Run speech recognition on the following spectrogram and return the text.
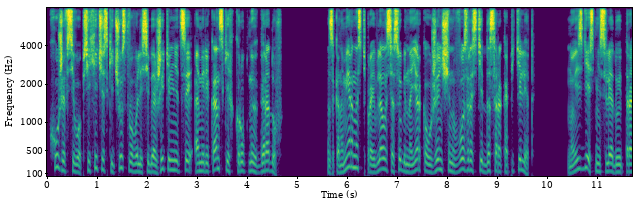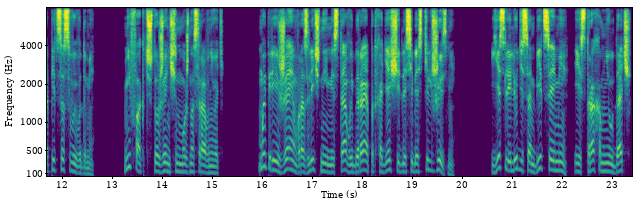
Хуже всего психически чувствовали себя жительницы американских крупных городов. Закономерность проявлялась особенно ярко у женщин в возрасте до 45 лет. Но и здесь не следует торопиться с выводами. Не факт, что женщин можно сравнивать мы переезжаем в различные места, выбирая подходящий для себя стиль жизни. Если люди с амбициями и страхом неудач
